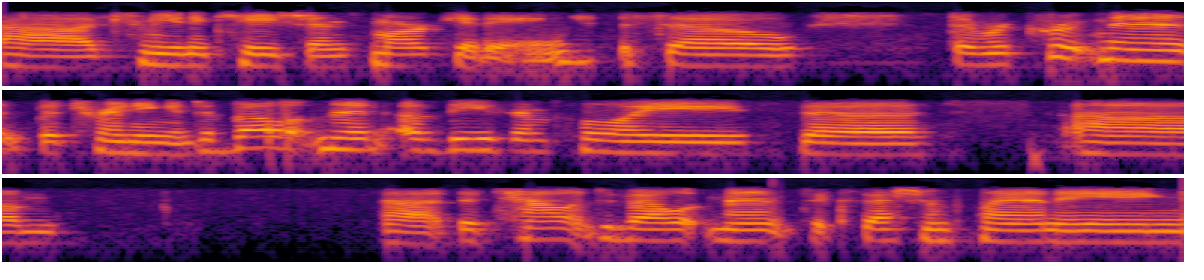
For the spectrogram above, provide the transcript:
uh, communications, marketing. So the recruitment, the training and development of these employees, the um, uh, the talent development, succession planning,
